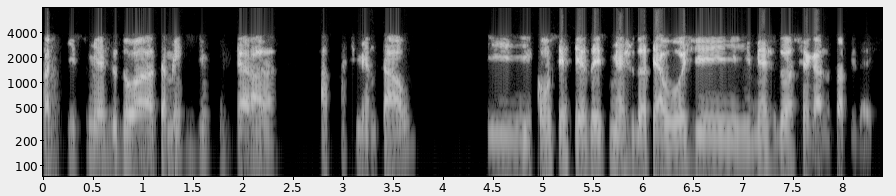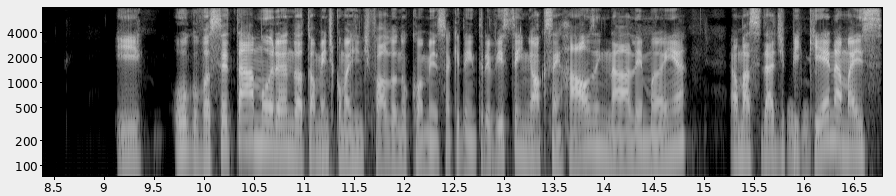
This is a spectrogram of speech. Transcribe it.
Acho que isso me ajudou a também desenvolver a, a parte mental e com certeza isso me ajuda até hoje e me ajudou a chegar no top 10. E Hugo, você está morando atualmente, como a gente falou no começo aqui da entrevista, em Oxenhausen, na Alemanha. É uma cidade uhum. pequena, mas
